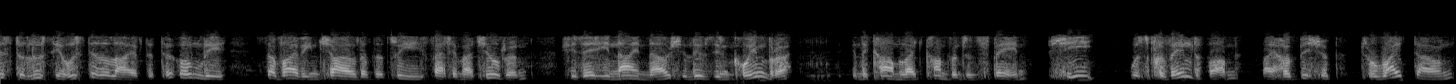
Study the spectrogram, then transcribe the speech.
Sister Lucia, who's still alive, the t- only surviving child of the three Fatima children, she's 89 now. She lives in Coimbra, in the Carmelite convent in Spain. She was prevailed upon by her bishop to write down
